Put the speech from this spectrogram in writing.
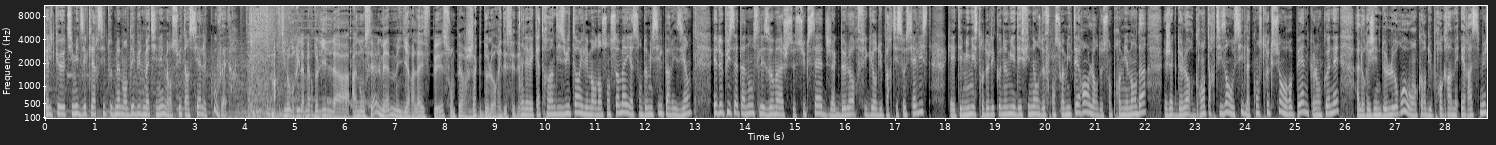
Quelques timides éclaircies tout de même en début de matinée, mais ensuite un ciel couvert. Martine Aubry, la maire de Lille, l'a annoncé elle-même hier à l'AFP. Son père Jacques Delors est décédé. Il avait 98 ans. Il est mort dans son sommeil à son domicile parisien. Et depuis cette annonce, les hommages se succèdent. Jacques Delors, figure du Parti socialiste, qui a été ministre de l'économie et des finances de François Mitterrand lors de son premier mandat. Jacques Delors, grand artisan aussi de la construction européenne que l'on connaît, à l'origine de l'euro ou encore du programme Erasmus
